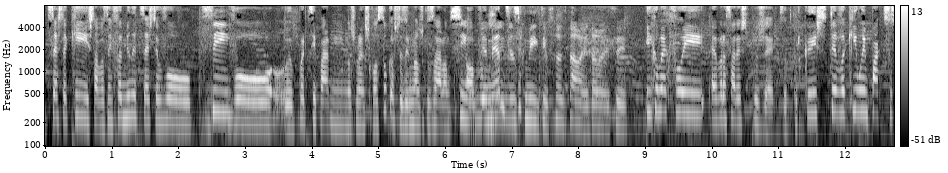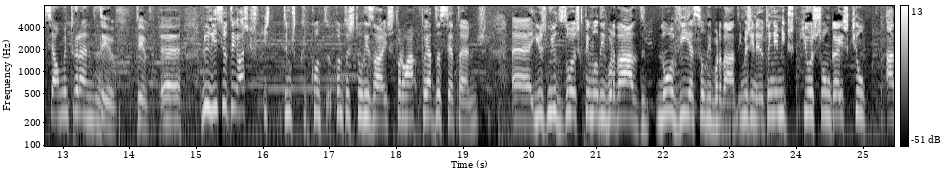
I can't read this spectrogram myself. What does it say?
disseste aqui, estavas em família e disseste eu vou, Sim. vou eh, participar nos Brancos com Açúcar. Os teus irmãos gozaram Sim, obviamente. imenso comigo, tipo, está bem, está bem, sim. E como é que foi abraçar este projeto? Porque isto teve aqui um impacto social muito grande. Teve, teve. Uh, no início, eu, tenho- eu acho que isto- temos que cont- contextualizar. Isto foram foi há 17 anos. uh, e os miúdos hoje que têm uma liberdade, não havia essa liberdade. Imagina, eu tenho amigos que hoje são gays que eu, há,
